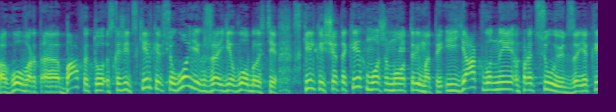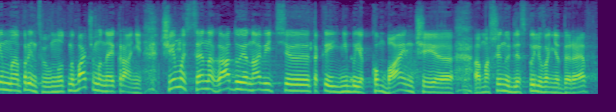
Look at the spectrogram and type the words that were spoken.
Говард е, Баффет. То скажіть, скільки всього їх вже є в області? Скільки ще таких можемо отримати? І як вони працюють? За яким е, принципом? Ну, от ми бачимо на екрані. Чимось це нагадує навіть е, такий, ніби як комбайн чи е, е, машину для спилювання дерев.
